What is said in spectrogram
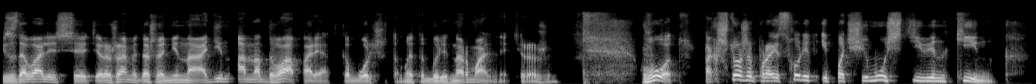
издавались тиражами даже не на один, а на два порядка больше. Там это были нормальные тиражи. Вот. Так что же происходит и почему Стивен Кинг?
